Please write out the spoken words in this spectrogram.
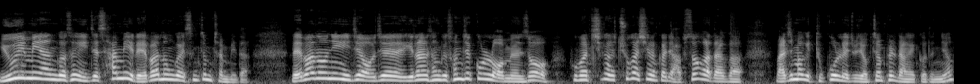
유의미한 것은 이제 3위 레바논과의 승점 차입니다. 레바논이 이제 어제 이란 상대 선제골을 넣으면서 후반 추가 시간까지 앞서가다가 마지막에 두 골 내주 역전패를 당했거든요.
